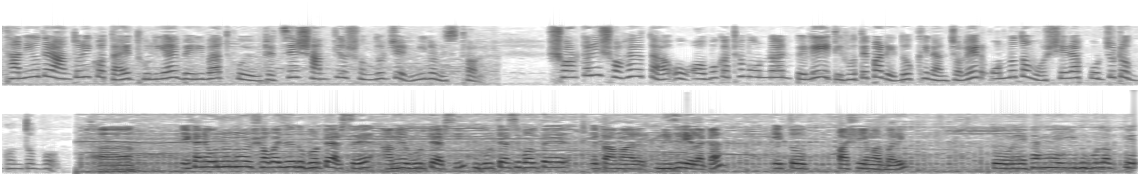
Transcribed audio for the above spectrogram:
স্থানীয়দের আন্তরিকতায় ধুলিয়ায় বেড়িবাঁধ হয়ে উঠেছে শান্তি ও সৌন্দর্যের মিলনস্থল। সরকারি সহায়তা ও অবকাঠামো উন্নয়ন পেলে এটি হতে পারে দক্ষিণাঞ্চলের অন্যতম সেরা পর্যটক গন্তব্য। এখানে অন্যান্য সবাই যেহেতু ঘুরতে আসছে, আমিও ঘুরতে আসছি। ঘুরতে আসছি বলতে এটা আমার নিজের এলাকা, এই তো পাশেই আমার বাড়ি। তো এখানে ঈদ উপলক্ষে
